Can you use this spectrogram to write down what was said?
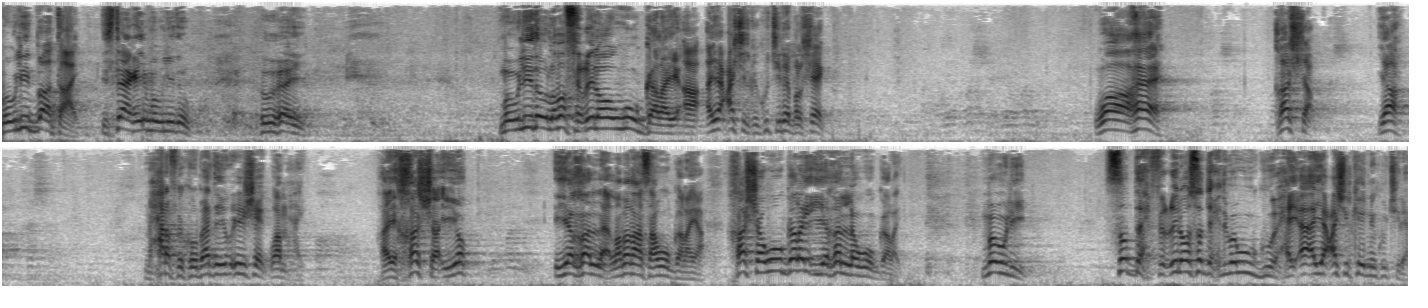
mawliid baa tahay istaagayo mawlidow waay mawlidow laba ficiloo wuu galay ah ayaa cashirka ku jire bal sheeg waa hee qasha. Ya. Ma xarafka koobaadda ii sheeg waa maxay? Hay khasha iyo iyo halla labadaasaa wuu galaya. Khasha wuu galay iyo halla wuu galay. Mawlid saddex ficiloo saddexduba wuu guuxay ah ayaa cashirkeennan ku jira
